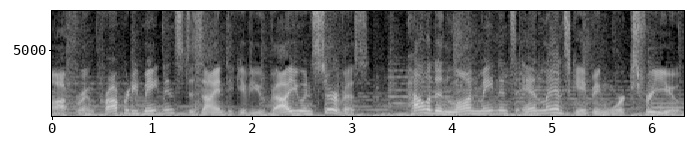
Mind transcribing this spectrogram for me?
Offering property maintenance designed to give you value and service, Paladin Lawn Maintenance and Landscaping works for you.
